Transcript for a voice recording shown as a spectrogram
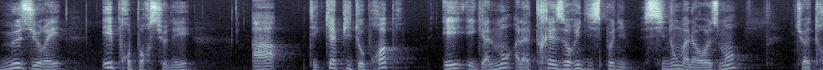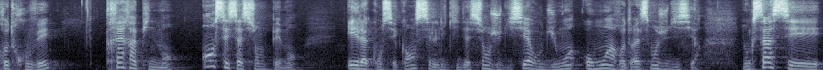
mesuré et proportionné à tes capitaux propres et également à la trésorerie disponible. Sinon, malheureusement, tu vas te retrouver très rapidement en cessation de paiement et la conséquence, c'est la liquidation judiciaire ou du moins au moins un redressement judiciaire. Donc ça, c'est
